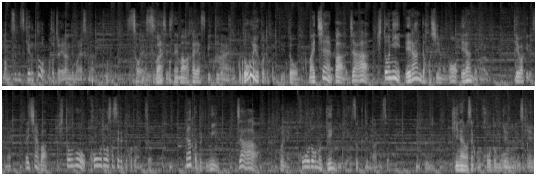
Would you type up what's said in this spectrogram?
まあ結びつけるとまあそっちを選んでもらいやすくなるっていうそうです素晴らしいですね、まあ、分かりやすく言っていただいて、はい。これどういうことかっていうと、まあ、言っちゃえばじゃあ人に選んでほしいものを選んでもらうっていうわけですよね。言っちゃえば人を行動させるってことなんですよ、ってなった時にじゃあこれね行動の原理原則っていうのがあるんですよ、気になりません？この行動の原理原則。ね。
